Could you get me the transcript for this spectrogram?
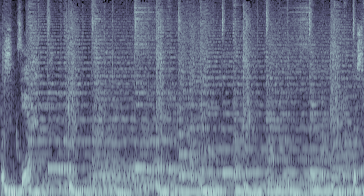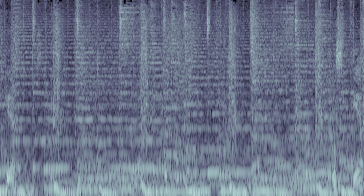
Успех! Успех! Успех!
